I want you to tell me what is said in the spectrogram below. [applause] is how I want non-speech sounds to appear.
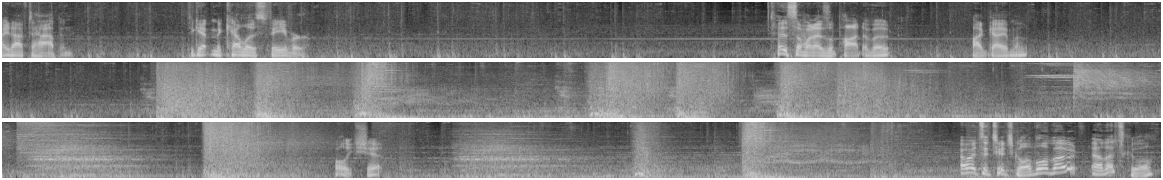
Might have to happen. To get Michaela's favor. [laughs] Someone has a pot emote. Pot guy emote. It's a Twitch Global emote? Oh, that's cool.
